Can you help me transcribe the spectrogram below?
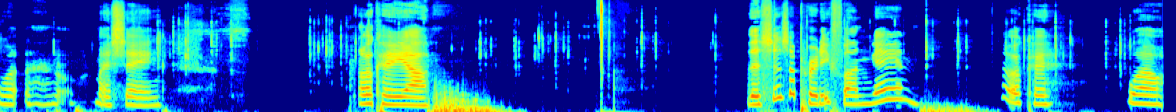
what, am I saying? Okay, yeah. This is a pretty fun game. Okay. Wow.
